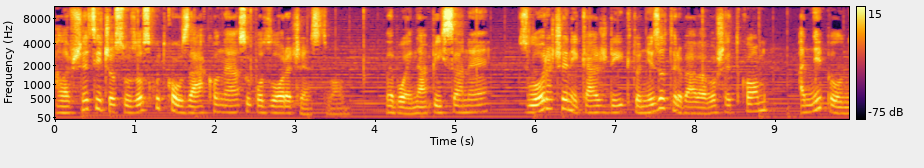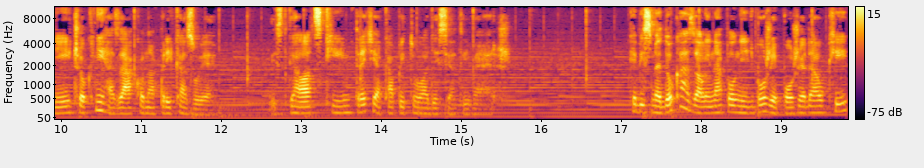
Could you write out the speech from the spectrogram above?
Ale všetci, čo sú zo skutkov zákona, sú pod zlorečenstvom, lebo je napísané, zlorečený každý, kto nezotrváva vo všetkom a neplní, čo kniha zákona prikazuje. List Galackým, 3. kapitola, 10. verš. Keby sme dokázali naplniť Božie požiadavky,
